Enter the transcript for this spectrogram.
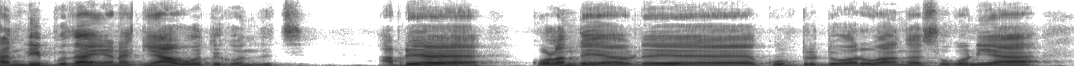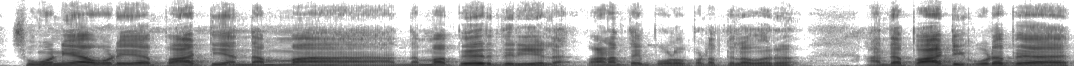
சந்திப்பு தான் எனக்கு ஞாபகத்துக்கு வந்துச்சு. அப்படியே குழந்தைய அப்படியே கூப்பிட்டுட்டு வருவாங்க. சுகன்யா சுகன்யாவுடைய பாட்டி அந்த அம்மா அந்த அம்மா பேர் தெரியலை. வனத்தை போல படத்தில் வரும். அந்த பாட்டி கூட பே-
